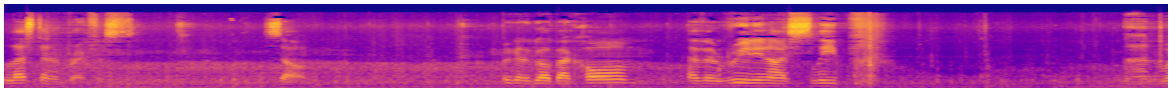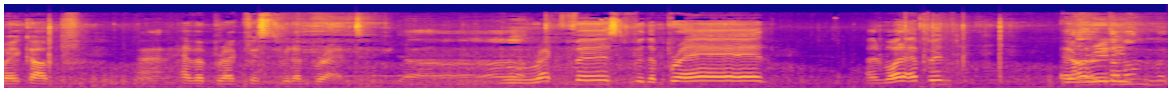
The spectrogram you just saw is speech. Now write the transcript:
less than a breakfast. So, we're gonna go back home, have a really nice sleep wake up and have a breakfast with a bread. Yeah. Breakfast with a bread. And what happened? Ya really... tamam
